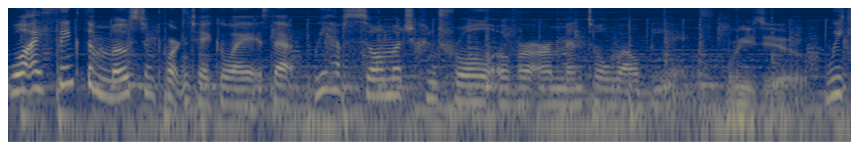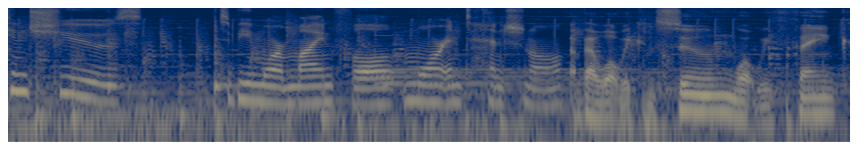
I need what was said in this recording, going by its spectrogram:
Well, I think the most important takeaway is that we have so much control over our mental well being. We do. We can choose to be more mindful, more intentional. About what we consume, what we think,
